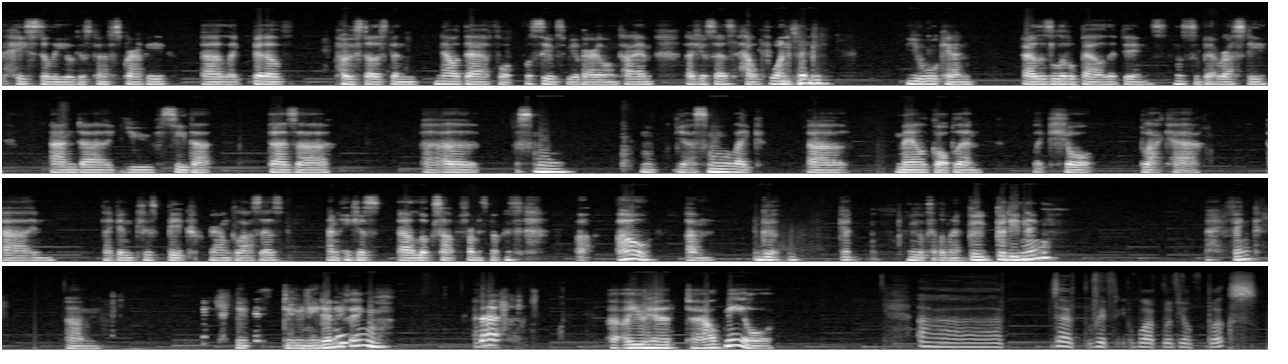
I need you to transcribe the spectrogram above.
hastily or just kind of scrappy uh, like bit of poster that's been nailed there for what seems to be a very long time that just says "Help Wanted." you walk in. Uh, there's a little bell that dings. It's a bit rusty and uh, you see that there's a a, a, small, yeah, small like uh, male goblin, like short black hair, uh, in like in just big round glasses, and he just uh, looks up from his book and says, uh, "Oh, um, good, good." He looks at the window. Good, good evening. I think. Um, do, do you need anything? Uh, are you here to help me, or Uh, the with what with your books?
